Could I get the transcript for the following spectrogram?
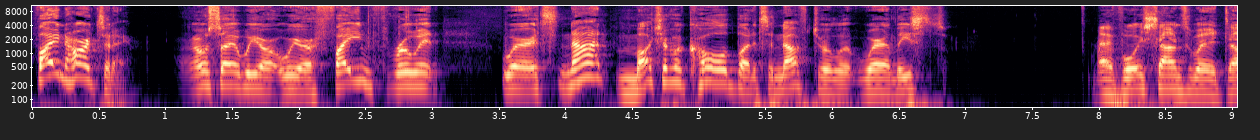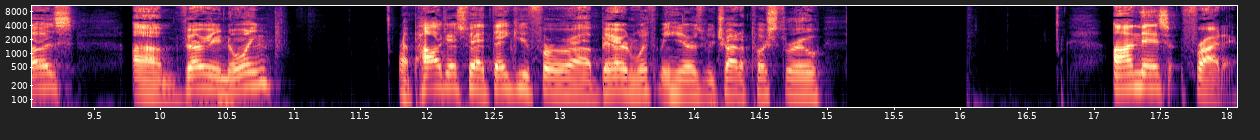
Fighting hard today. I will say we are we are fighting through it where it's not much of a cold, but it's enough to where at least my voice sounds the way it does. Um, very annoying. I apologize for that. Thank you for uh, bearing with me here as we try to push through on this Friday.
